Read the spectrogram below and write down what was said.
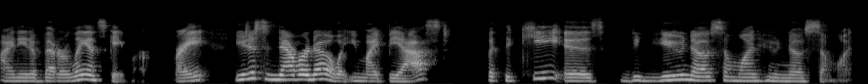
I need a better landscaper, right? You just never know what you might be asked. But the key is do you know someone who knows someone?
